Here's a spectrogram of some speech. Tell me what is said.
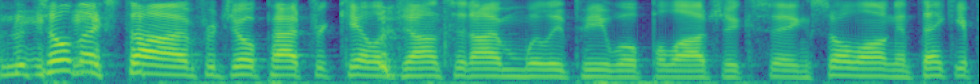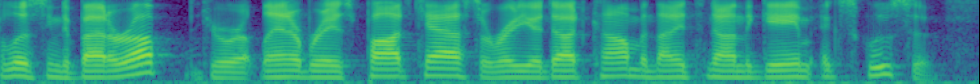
and until next time, for Joe Patrick, Caleb Johnson, I'm Willie P. Will Pelagic saying so long and thank you for listening to Batter Up, your Atlanta Braves podcast, or radio.com and 929 The Game exclusive.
